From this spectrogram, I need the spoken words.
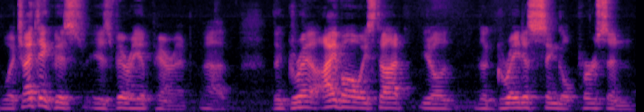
which I think is is very apparent. Uh, the I've always thought, you know, the greatest single person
